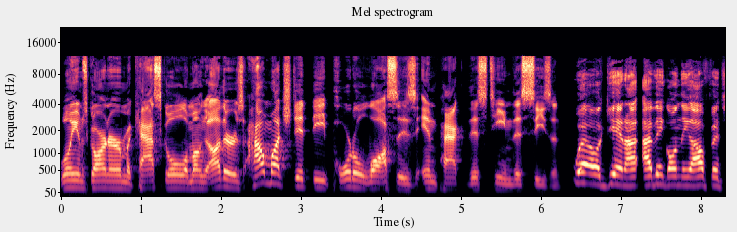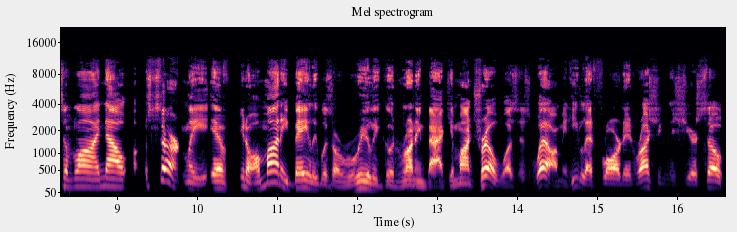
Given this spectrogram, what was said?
Williams Garner, McCaskill, among others. How much did the portal losses impact this team this season? Well, again, I, I think on the offensive line, now, certainly, if, you know, Amani Bailey was a really good running back, and Montrell was as well. I mean, he led Florida in rushing this year. So,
